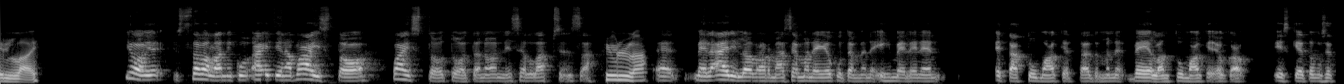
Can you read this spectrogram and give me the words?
sillä. Joo, ja tavallaan niin kuin äitinä vaistoo, vaistoo tuota noin, niin sen lapsensa. Kyllä, Meillä äidillä on varmaan semmoinen joku tämmöinen ihmeellinen etätumake tai tämmöinen VLAN tumake, joka iskee tuommoiset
